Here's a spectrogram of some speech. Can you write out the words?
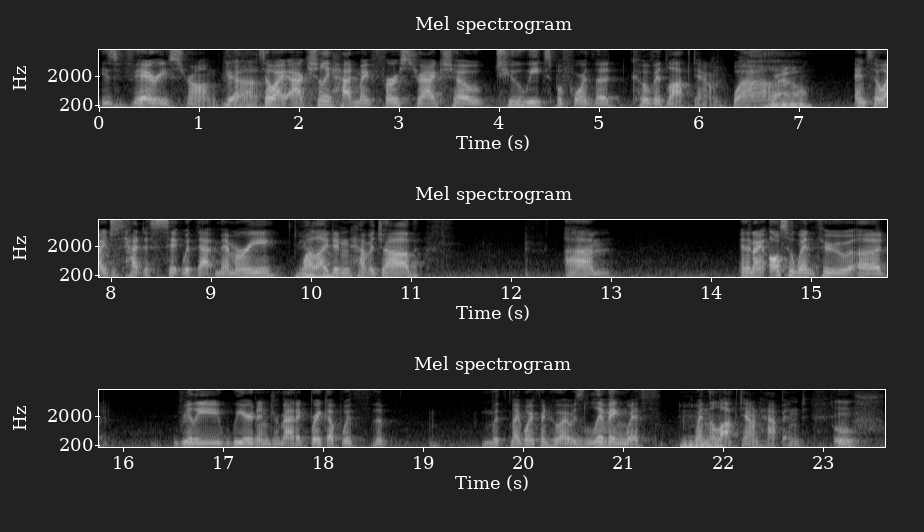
is very strong. Yeah. So I actually had my first drag show two weeks before the COVID lockdown. wow, wow. And so I just had to sit with that memory while I didn't have a job. Um, and then I also went through a really weird and dramatic breakup with the with my boyfriend who I was living with when the lockdown happened. Oof.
